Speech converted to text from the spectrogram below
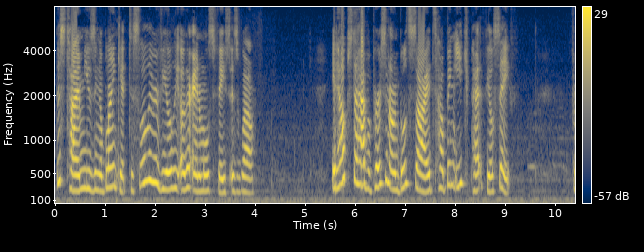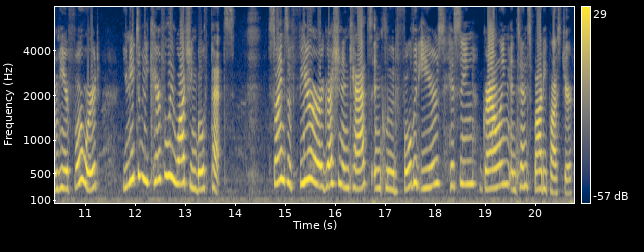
this time using a blanket to slowly reveal the other animal's face as well. It helps to have a person on both sides helping each pet feel safe. From here forward, you need to be carefully watching both pets. Signs of fear or aggression in cats include folded ears, hissing, growling, and tense body posture.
